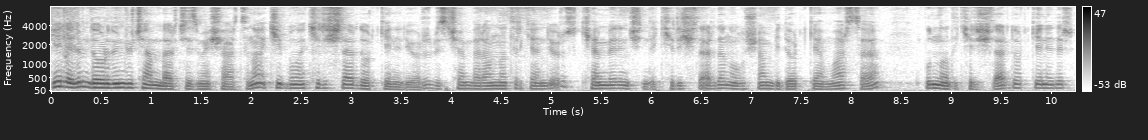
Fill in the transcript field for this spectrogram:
Gelelim dördüncü çember çizme şartına ki buna kirişler dörtgeni diyoruz. Biz çember anlatırken diyoruz çemberin içinde kirişlerden oluşan bir dörtgen varsa bunun adı kirişler dörtgenidir.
